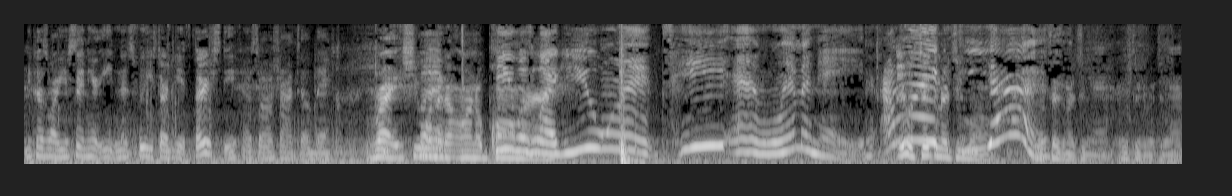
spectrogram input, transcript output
because while you're sitting here eating this food, you start to get thirsty. That's what I was trying to tell Dan. Right, she But wanted an Arnold Palmer. He was like, "You want tea and lemonade?" I'm it was like, taking her too long. Yes. it was taking her too long. It was taking her too long.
